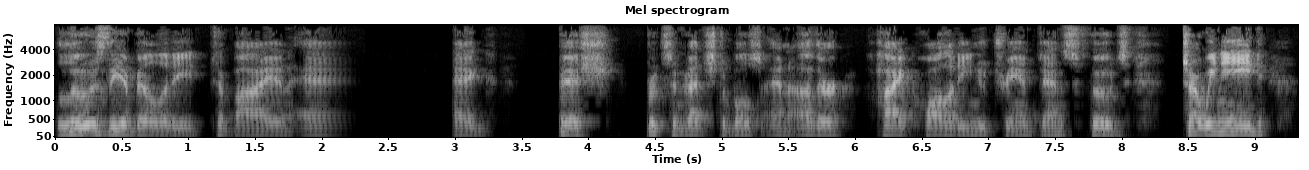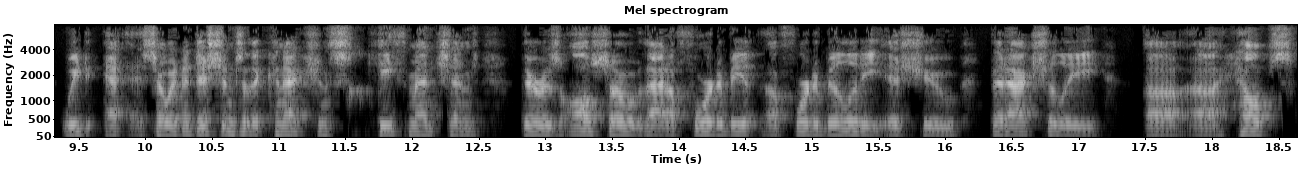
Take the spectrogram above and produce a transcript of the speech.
lose the ability to buy an egg, egg fish, fruits and vegetables, and other high quality nutrient dense foods. So we need we so in addition to the connections Keith mentioned, there is also that affordability affordability issue that actually uh, uh, helps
